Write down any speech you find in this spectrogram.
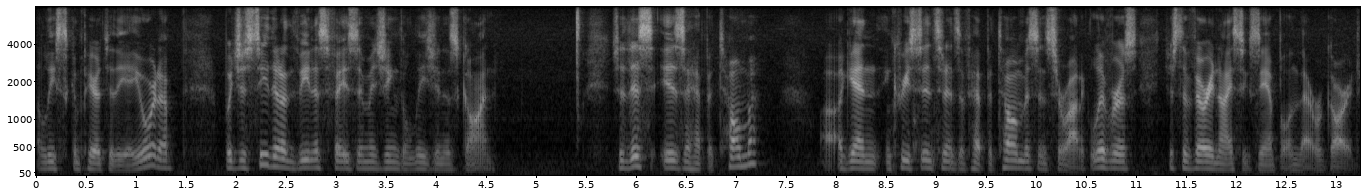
at least compared to the aorta. But you see that on venous phase imaging, the lesion is gone. So this is a hepatoma. Uh, again, increased incidence of hepatomas in cirrhotic livers. Just a very nice example in that regard.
